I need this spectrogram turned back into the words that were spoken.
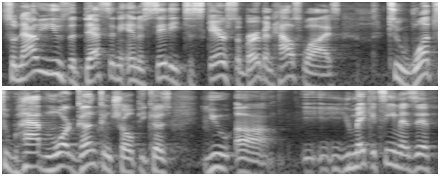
So now you use the deaths in the inner city to scare suburban housewives to want to have more gun control because you uh, you make it seem as if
